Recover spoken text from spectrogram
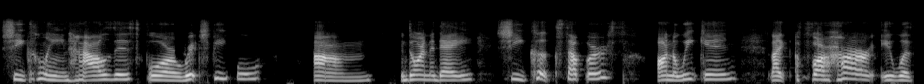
She cleaned houses for rich people um during the day. She cooked suppers on the weekend. Like for her it was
